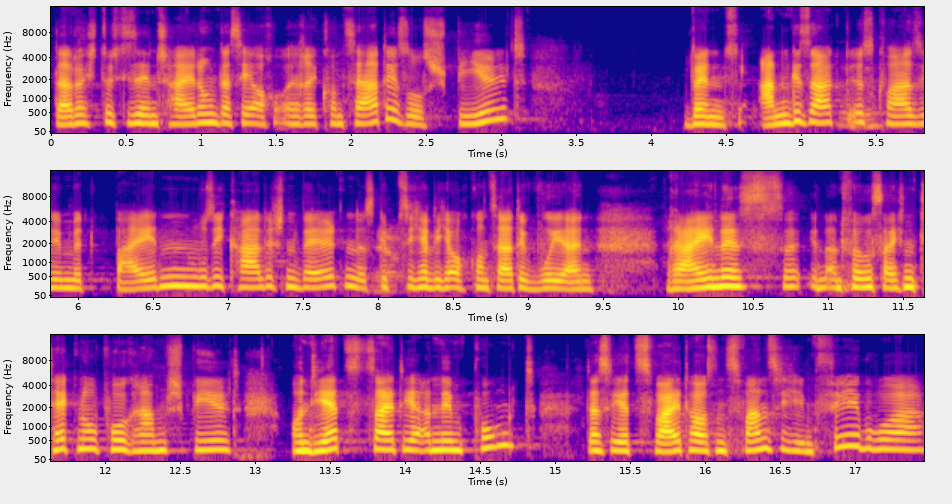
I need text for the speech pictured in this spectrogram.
dadurch durch diese Entscheidung, dass ihr auch eure Konzerte so spielt, wenn es angesagt ist, quasi mit beiden musikalischen Welten. Es gibt sicherlich auch Konzerte, wo ihr ein reines, in Anführungszeichen, Techno-Programm spielt. Und jetzt seid ihr an dem Punkt, dass ihr 2020 im Februar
